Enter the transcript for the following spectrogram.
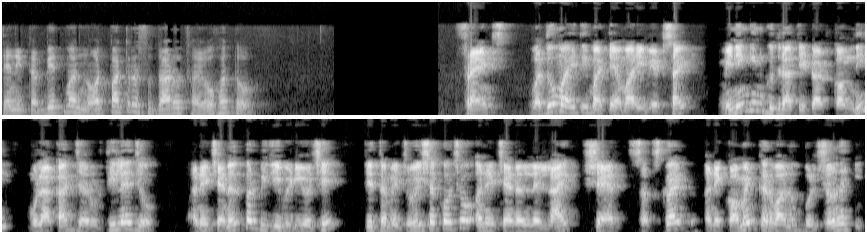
તેની તબિયતમાં નોંધપાત્ર સુધારો થયો હતો. ફ્રેન્ડ્સ વધુ માહિતી માટે અમારી website meaning in Gujarati dot કોમની મુલાકાત જરૂરથી લેજો અને ચેનલ પર બીજી વીડિયો છે જે તમે જોઈ શકો છો અને ચેનલને લાઇક શેર સબસ્ક્રાઇબ અને કોમેન્ટ કરવાનું ભૂલશો નહીં.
